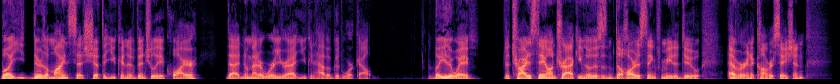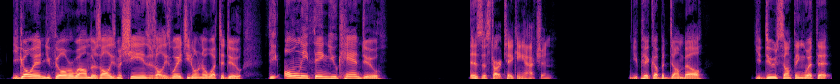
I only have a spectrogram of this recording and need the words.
but you, there's a mindset shift that you can eventually acquire that no matter where you're at, you can have a good workout. But either way, to try to stay on track, even though this is the hardest thing for me to do ever in a conversation. You go in, you feel overwhelmed. There's all these machines, there's all these weights, you don't know what to do. The only thing you can do is to start taking action. You pick up a dumbbell, you do something with it.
